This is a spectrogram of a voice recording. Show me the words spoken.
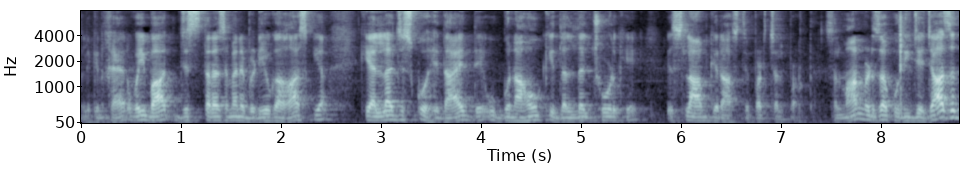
लेकिन खैर, वही बात जिस तरह से मैंने वीडियो का आगाज़ किया कि अल्लाह जिसको हिदायत दे, वो गुनाहों की दलदल छोड़ के इस्लाम के रास्ते पर चल पड़ता है। सलमान मिर्ज़ा, को दीजिए इजाज़त।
